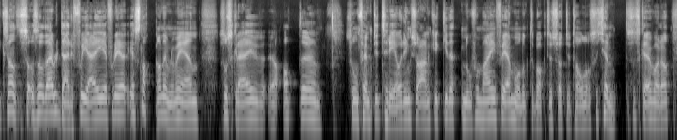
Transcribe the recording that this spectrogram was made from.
Ikke sant? Så, så det er vel derfor jeg fordi jeg, jeg snakka nemlig med en som skrev at eh, som 53-åring så er nok ikke dette noe for meg, for jeg må nok tilbake til 70-tallet, og så, kjente, så skrev jeg bare at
